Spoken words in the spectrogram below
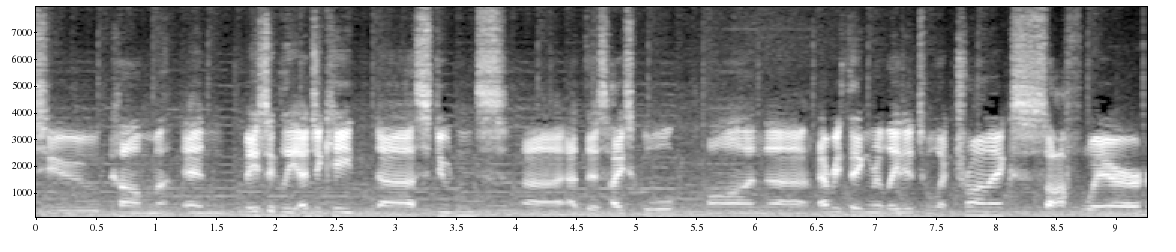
to come and basically educate uh, students at this high school on uh, everything related to electronics, software,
